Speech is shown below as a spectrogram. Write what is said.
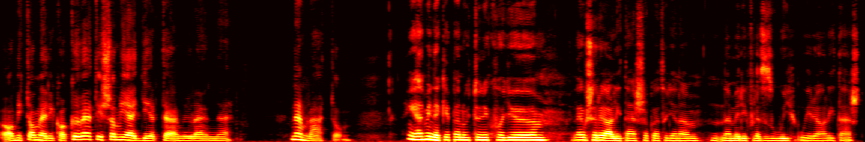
amit Amerika követ, és ami egyértelmű lenne. Nem látom. Igen, hát mindenképpen úgy tűnik, hogy legalábbis a realitásokat ugye nem, nem érik fel ez az új, új realitást.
